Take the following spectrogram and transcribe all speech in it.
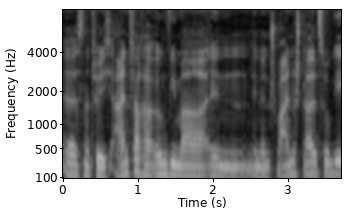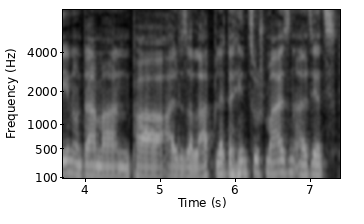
Äh, ist natürlich einfacher, irgendwie mal in, in den Schweinestall zu gehen und da mal ein paar alte Salatblätter hinzuschmeißen, als jetzt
